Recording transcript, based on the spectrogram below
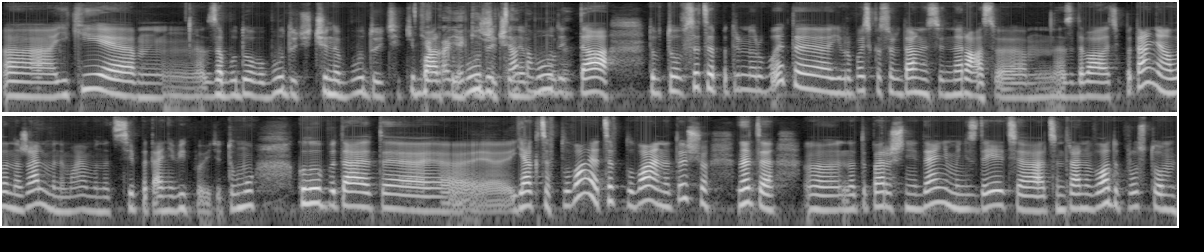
е, які забудови будуть чи не будуть, які Яка- парки якість будуть чи не будуть. буде. Да. Тобто, все це потрібно робити. Європейська солідарність не раз е, задавала ці питання, але на жаль, ми не маємо на ці питання відповіді. Тому, коли ви питаєте, е, як це впливає, це впливає на те, що знаєте, е, на теперішній день мені здається, центральна влада просто.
